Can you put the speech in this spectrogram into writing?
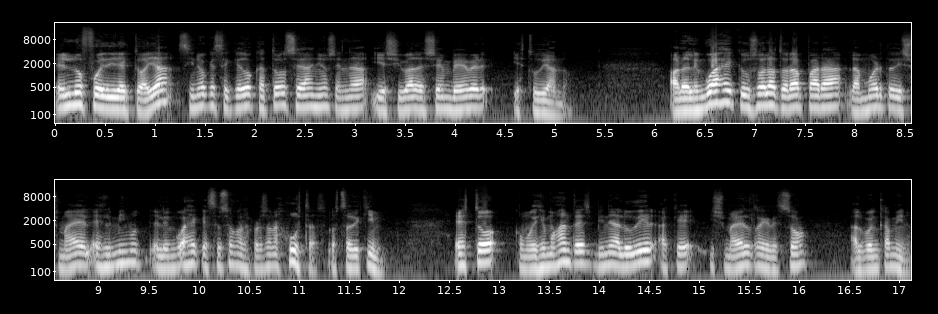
él no fue directo allá, sino que se quedó 14 años en la yeshiva de Shem Beber y estudiando. Ahora, el lenguaje que usó la Torah para la muerte de Ismael es el mismo el lenguaje que se usa con las personas justas, los tzadikim. Esto, como dijimos antes, viene a aludir a que Ismael regresó al buen camino.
